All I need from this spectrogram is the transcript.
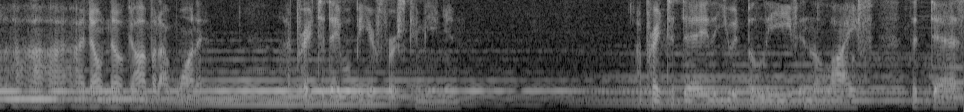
I, I, I don't know God, but I want it. I pray today will be your first communion. I pray today that you would believe in the life, the death,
